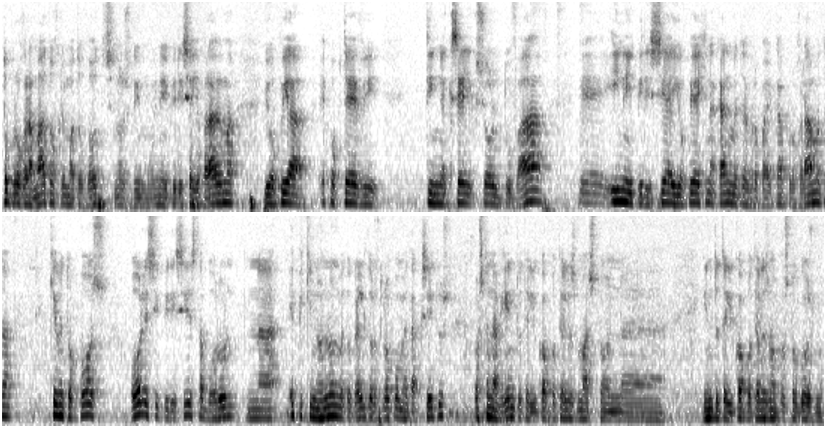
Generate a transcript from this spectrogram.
των προγραμμάτων χρηματοδότησης ενός Δήμου. Είναι η υπηρεσία, για παράδειγμα, η οποία εποπτεύει την εξέλιξη όλου του ΒΑ, ε, είναι η υπηρεσία η οποία έχει να κάνει με τα ευρωπαϊκά προγράμματα και με το πώς όλες οι υπηρεσίες θα μπορούν να επικοινωνούν με τον καλύτερο τρόπο μεταξύ τους, ώστε να βγαίνει το τελικό αποτέλεσμα, στον, ε, είναι το τελικό αποτέλεσμα προς τον κόσμο.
